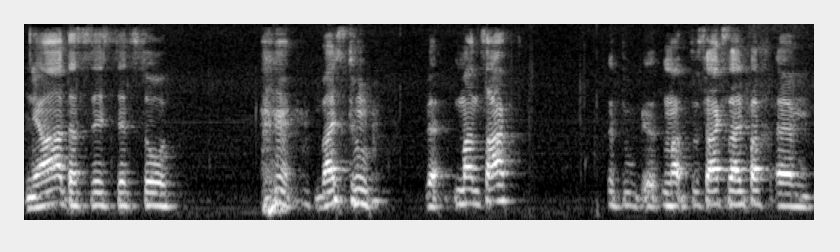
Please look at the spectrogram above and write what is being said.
Ja, das ist jetzt so, weißt du, man sagt, du, man, du sagst einfach, ähm,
